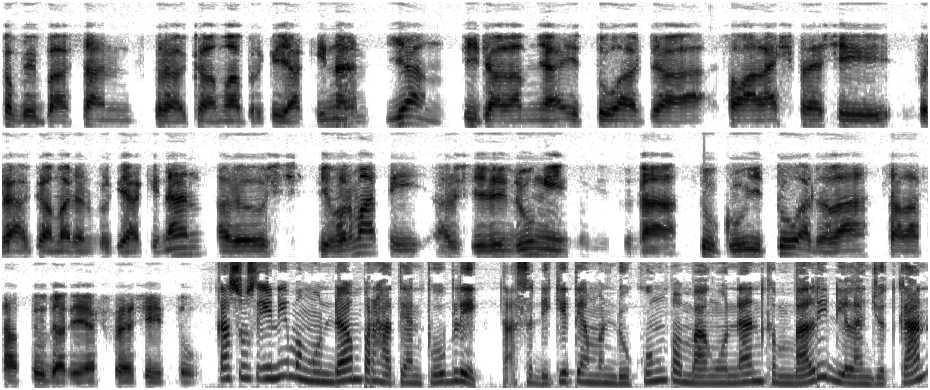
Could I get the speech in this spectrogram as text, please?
kebebasan beragama berkeyakinan yang di dalamnya itu ada soal ekspresi beragama dan berkeyakinan harus dihormati, harus dilindungi. Nah, tugu itu adalah salah satu dari ekspresi itu. Kasus ini mengundang perhatian publik. Tak sedikit yang mendukung pembangunan kembali dilanjutkan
